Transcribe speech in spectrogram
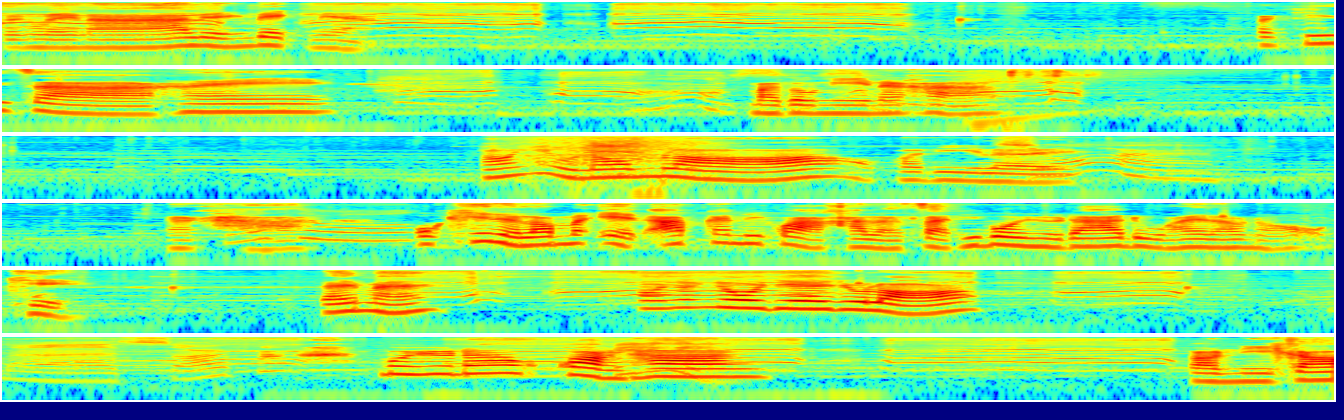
จังเลยนะ เลี้ยงเด็กเนี่ยปักกี้จะให้มาตรงนี้นะคะ น้องหิวนมเหรอพอดีเลยนะคะ โอเค เดี๋ยวเรามาเอ็ดอัพกันดีกว่าค่ะ หลังจากที่โบยูด้าดูให้แล้วเนาะโอเค ได้ไหม น้องยังโยเยอยู่เหรอโบยูด้าขวางทาง ตอนนี้ก็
